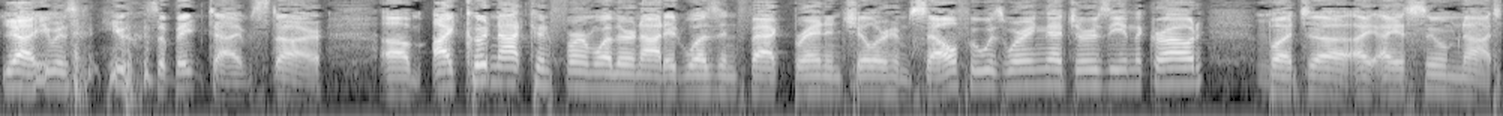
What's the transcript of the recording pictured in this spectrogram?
Yeah, he was. He was a big time star. Um, I could not confirm whether or not it was in fact Brandon Chillar himself who was wearing that jersey in the crowd, mm-hmm. but uh, I, I assume not.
